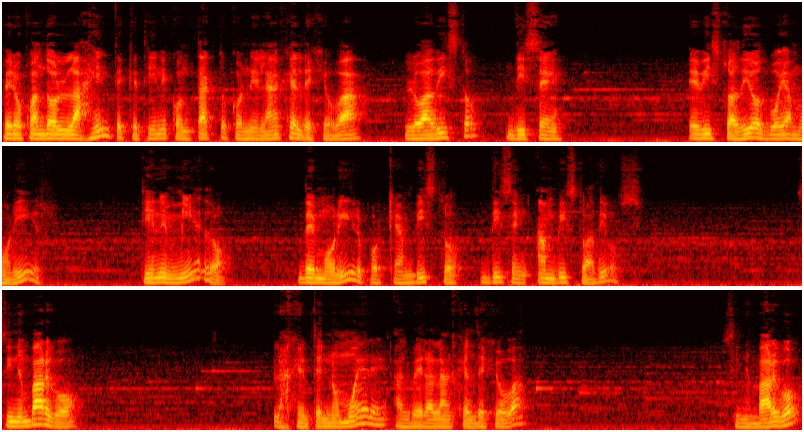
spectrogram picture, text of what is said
pero cuando la gente que tiene contacto con el ángel de Jehová lo ha visto, dice, he visto a Dios, voy a morir. Tienen miedo de morir porque han visto, dicen, han visto a Dios. Sin embargo, la gente no muere al ver al ángel de Jehová. Sin embargo,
